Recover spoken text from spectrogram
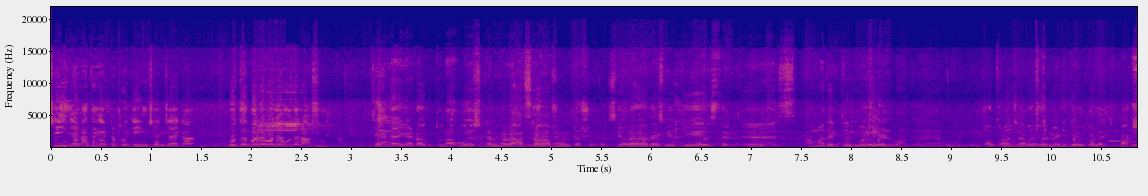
সেই জায়গা থেকে একটা প্রতিহিংসার জায়গা হতে পারে বলে আমাদের আশঙ্কা। জায়গাটা অত্যন্ত পরিষ্কারভাবে আসা সেটা হচ্ছে যে আমাদের তিন বছরের বন্ড প্রথম তিন বছর মেডিকেল কলেজ বাকি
